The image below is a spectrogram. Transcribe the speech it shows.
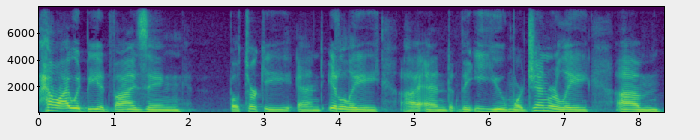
how I would be advising both Turkey and Italy uh, and the EU more generally. Um,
